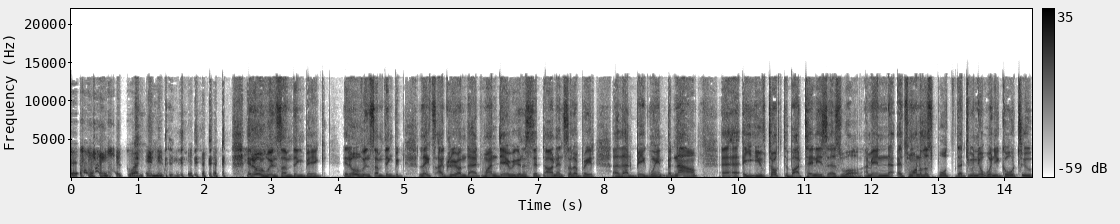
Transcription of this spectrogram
uh, has won anything. it all wins something big. It all wins something big. Let's agree on that. One day we're going to sit down and celebrate uh, that big win. But now, uh, uh you've talked about tennis as well. I mean, it's one of the sports that you know when you go to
